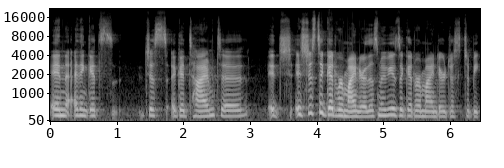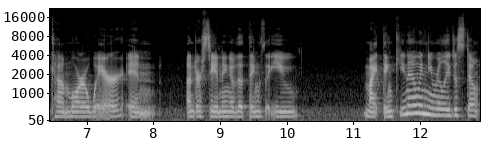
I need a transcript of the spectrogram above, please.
and I think it's just a good time to. It's it's just a good reminder. This movie is a good reminder just to become more aware and understanding of the things that you might think you know, and you really just don't.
